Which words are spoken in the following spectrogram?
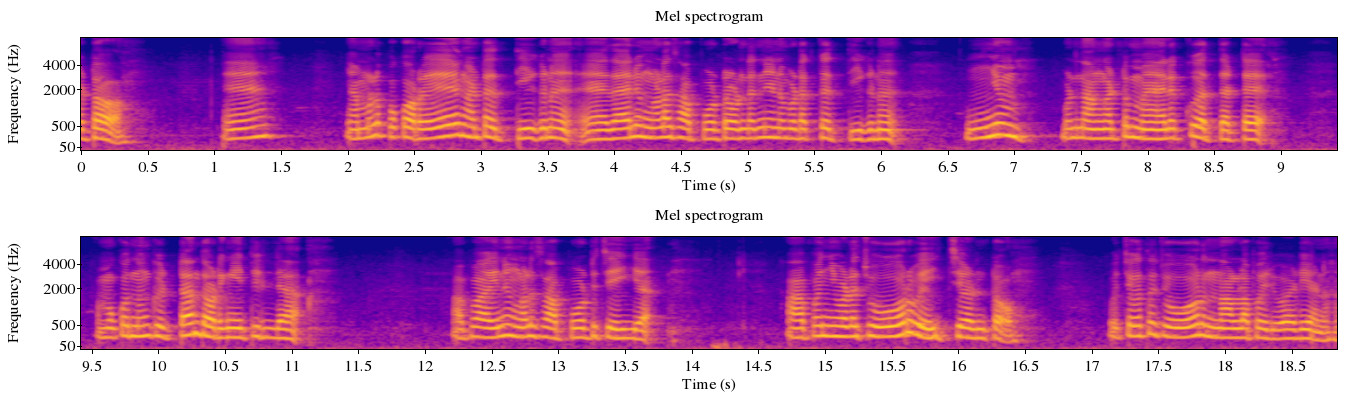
കേട്ടോ? ഏ? നമ്മളിപ്പോൾ കുറേ അങ്ങോട്ട് എത്തിക്കണ്. ഏതായാലും നിങ്ങളെ സപ്പോർട്ട് കൊണ്ട് തന്നെയാണ് ഇവിടെയൊക്കെ എത്തിക്കണ്. ഇനിയും ഇവിടുന്ന് അങ്ങോട്ട് മേലക്കും എത്തട്ടെ. നമുക്കൊന്നും കിട്ടാൻ തുടങ്ങിയിട്ടില്ല. അപ്പോൾ അതിന് നിങ്ങൾ സപ്പോർട്ട് ചെയ്യുക. അപ്പം ഇവിടെ ചോറ് വെയിച്ചാണ് കേട്ടോ ഉച്ചക്കത്തെ ചോറ് എന്നുള്ള പരിപാടിയാണ്.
